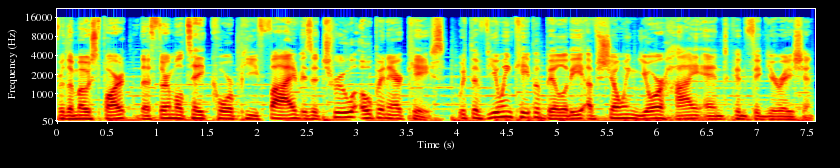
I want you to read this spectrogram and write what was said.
For the most part, the Thermaltake Core P5 is a true open-air case with the viewing capability of showing your high-end configuration.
